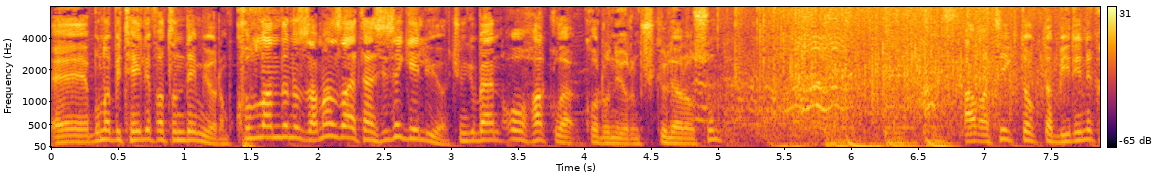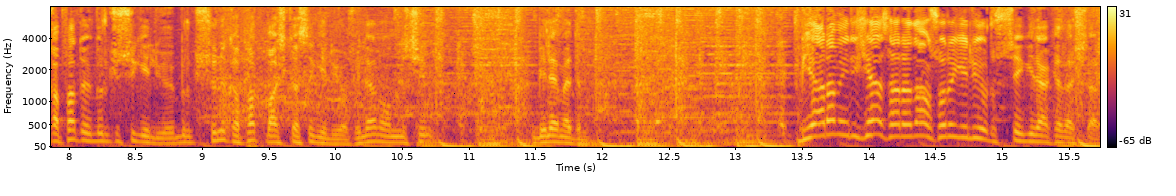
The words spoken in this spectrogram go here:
E, buna bir telif atın demiyorum. Kullandığınız zaman zaten size geliyor. Çünkü ben o hakla korunuyorum şükürler olsun. Ama TikTok'ta birini kapat öbürküsü geliyor. Öbürküsünü kapat başkası geliyor filan. Onun için bilemedim. Bir ara vereceğiz aradan sonra geliyoruz sevgili arkadaşlar.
